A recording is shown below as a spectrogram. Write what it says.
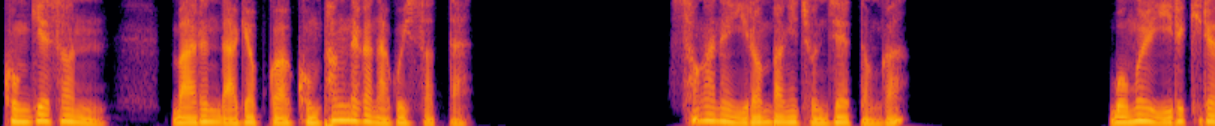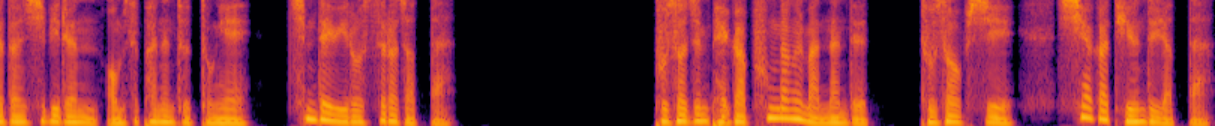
공기에선 마른 낙엽과 곰팡내가 나고 있었다. 성 안에 이런 방이 존재했던가? 몸을 일으키려던 10일은 엄습하는 두통에 침대 위로 쓰러졌다. 부서진 배가 풍랑을 만난 듯 두서없이 시야가 뒤흔들렸다.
